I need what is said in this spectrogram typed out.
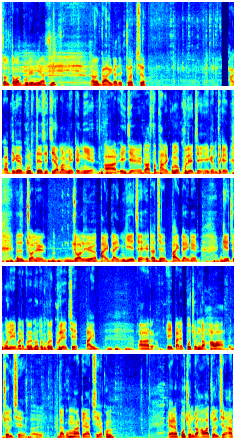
চলো তোমার ঘুরে নিয়ে আসি। আর গাড়িটা দেখতে পাচ্ছ। ফাঁকার দিকে ঘুরতে এসেছি আমার মেয়েকে নিয়ে। আর এই যে রাস্তার ধারেগুলো খুলেছে, এখান থেকে জলের, জল পাইপ লাইন গিয়েছে। এটা হচ্ছে পাইপ লাইনের গিয়েছে বলে এবার করে নতুন করে খুলেছে পাইপ আর এই পারে প্রচণ্ড হাওয়া চলছে। দেখো মাঠে আছে এখন। এখানে প্রচণ্ড হাওয়া চলছে আর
